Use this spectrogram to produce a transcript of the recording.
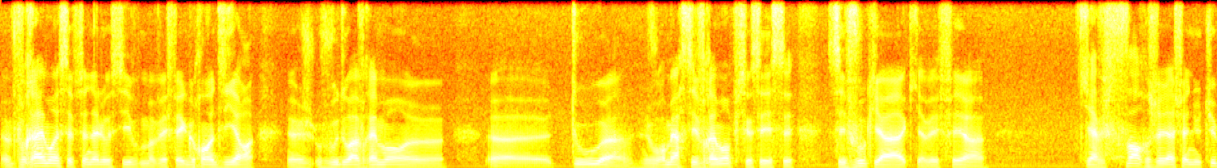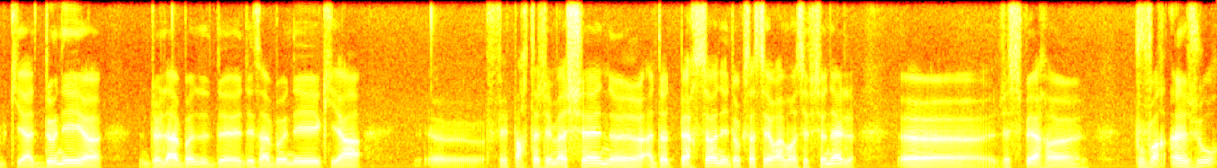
Vraiment exceptionnel aussi, vous m'avez fait grandir. je vous dois vraiment tout. je vous remercie vraiment puisque c'est vous qui, a, qui avez fait, euh, qui avez forgé la chaîne YouTube, qui a donné euh, de des abonnés, qui a euh, fait partager ma chaîne à d'autres personnes. Et donc ça, c'est vraiment exceptionnel. J'espère pouvoir un jour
